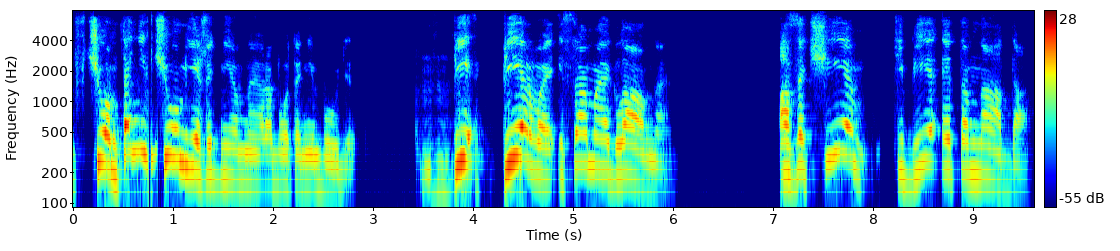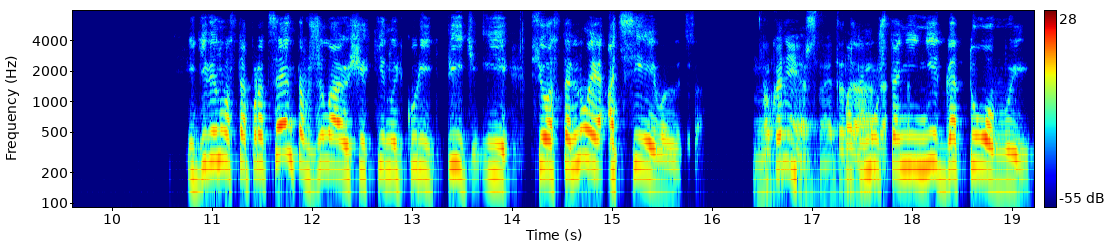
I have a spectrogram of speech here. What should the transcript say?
в чем? Да ни в чем ежедневная работа не будет. Угу. Первое и самое главное. А зачем тебе это надо? И 90% желающих кинуть курить, пить и все остальное отсеиваются. Ну, конечно, это Потому да, что да. они не готовы.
